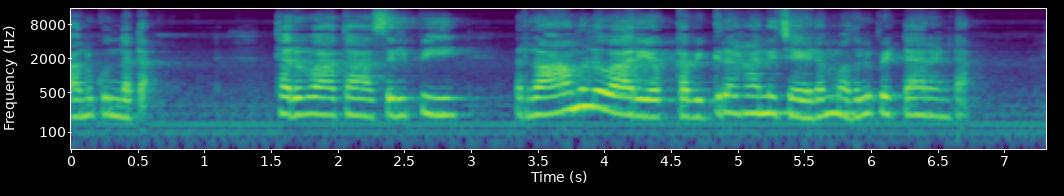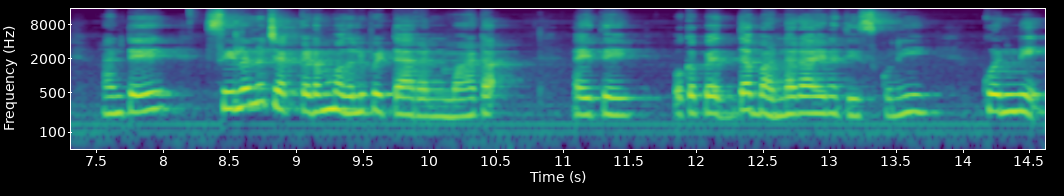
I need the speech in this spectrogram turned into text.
అనుకుందట. తరువాత ఆ శిల్పి రాములు వారి యొక్క విగ్రహాన్ని చేయడం మొదలుపెట్టారంట. అంటే శిలను చెక్కడం మొదలుపెట్టారన్నమాట. అయితే ఒక పెద్ద బండరాయిని తీసుకుని కొన్ని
